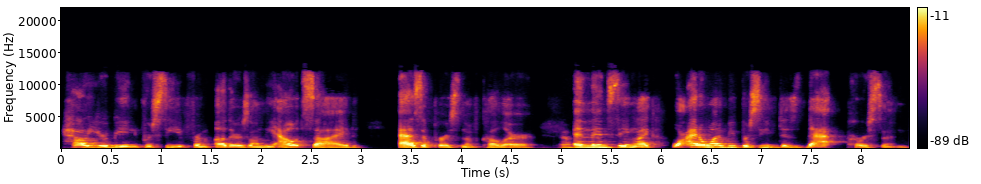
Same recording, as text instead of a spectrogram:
how you're being perceived from others on the outside as a person of color, yeah. and then seeing, like, well, I don't want to be perceived as that person.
